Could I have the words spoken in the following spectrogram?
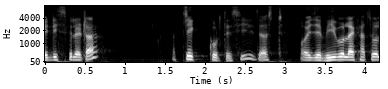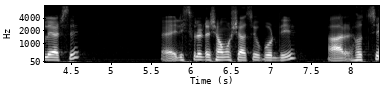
এই ডিসপ্লেটা চেক করতেছি। জাস্ট ওই যে ভিভো লেখা চলে আসছে। ডিসপ্লেটা সমস্যা আছে উপর দিয়ে। আর হচ্ছে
